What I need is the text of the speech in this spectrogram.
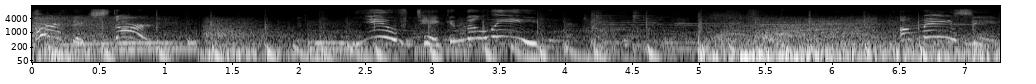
Perfect start! You've taken the lead! Amazing!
